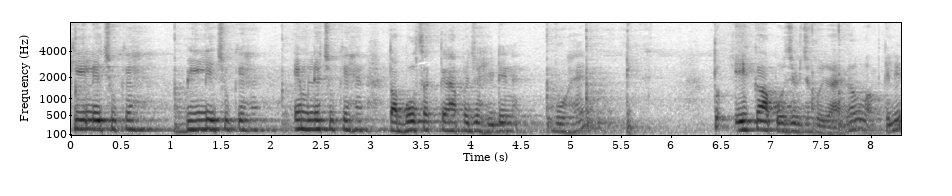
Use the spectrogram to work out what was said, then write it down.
के ले चुके हैं बी ले चुके हैं एम ले चुके हैं तो आप बोल सकते हैं यहाँ पे जो हिडन है, वो है टी तो ए का अपोजिट जो हो जाएगा, वो आपके लिए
